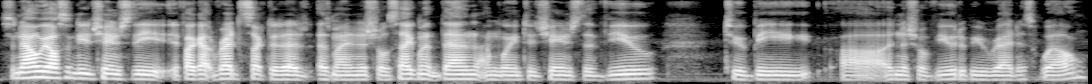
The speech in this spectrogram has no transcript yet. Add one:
So now we also need to change the, if I got red selected as, as my initial segment, then I'm going to change the view to be, uh, initial view to be red as well.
